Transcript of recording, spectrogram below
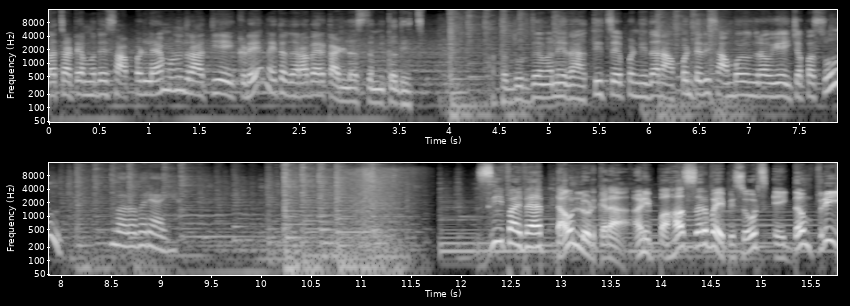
हिच्या कचाट्यामध्ये सापडलाय म्हणून राहतीये इकडे नाही तर घराबाहेर काढलं असतं मी कधीच. आता दुर्दैवाने राहतीच आहे पण निदान आपण तरी सांभाळून राहूया हिच्यापासून. बरोबर आहे आई. झी फाईव्ह ॲप डाउनलोड करा आणि पहा सर्व एपिसोड्स एकदम फ्री.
